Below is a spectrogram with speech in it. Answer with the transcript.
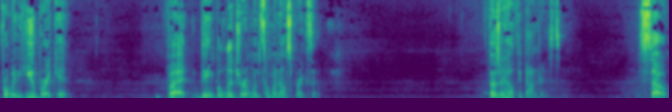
for when you break it, but being belligerent when someone else breaks it. Those are healthy boundaries. So,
